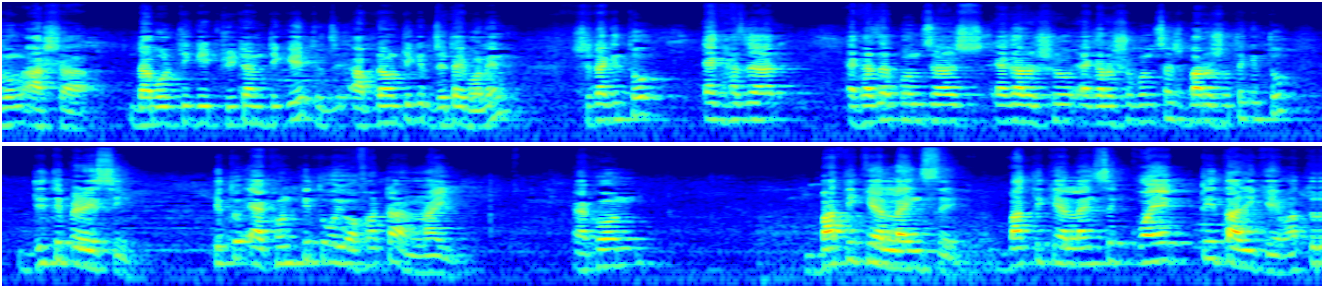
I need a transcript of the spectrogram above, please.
এবং আসা double ticket return ticket up down ticket যেটাই বলেন, সেটা কিন্তু এক হাজার এক হাজার পঞ্চাশ, এগারোশো এগারোশো পঞ্চাশ, বারোশোতে কিন্তু দিতে পেরেছি। কিন্তু এখন কিন্তু ওই অফারটা নাই। এখন বাতিক এয়ারলাইন্সে বাতিক এয়ারলাইন্সে কয়েকটি তারিখে, মাত্র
